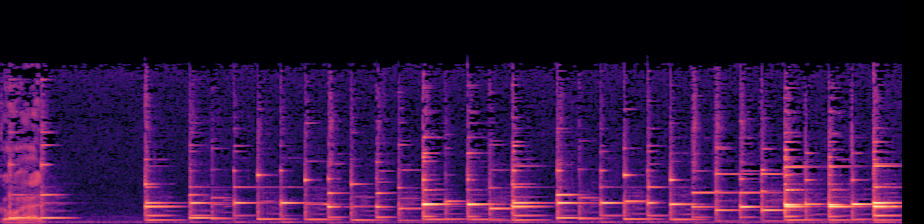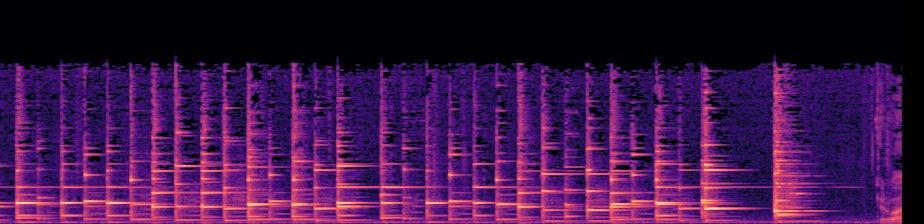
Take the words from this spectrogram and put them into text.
Go ahead.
